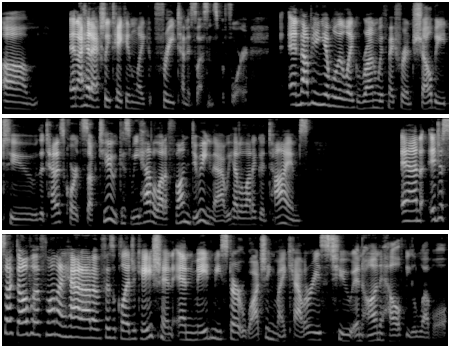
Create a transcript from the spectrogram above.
Um, and I had actually taken like free tennis lessons before. And not being able to like run with my friend Shelby to the tennis court sucked too because we had a lot of fun doing that. We had a lot of good times. And it just sucked all the fun I had out of physical education and made me start watching my calories to an unhealthy level.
